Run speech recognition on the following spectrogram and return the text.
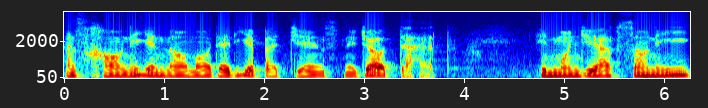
از خانه نامادری بدجنس نجات دهد این منجی افسانهای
